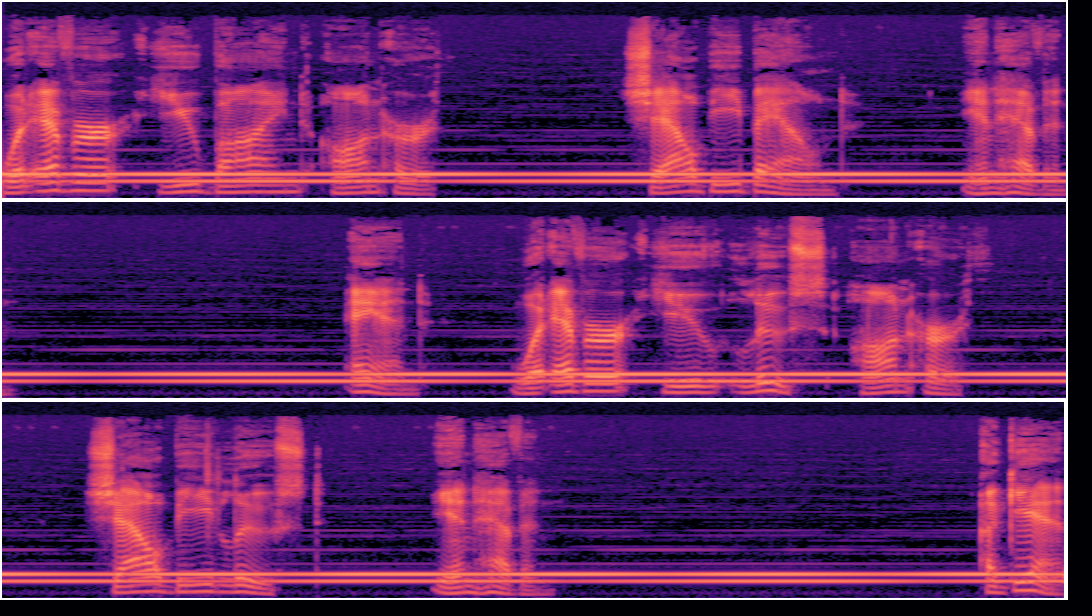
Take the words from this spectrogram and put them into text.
whatever you bind on earth shall be bound in heaven, and whatever you loose on earth shall be loosed in heaven. Again,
